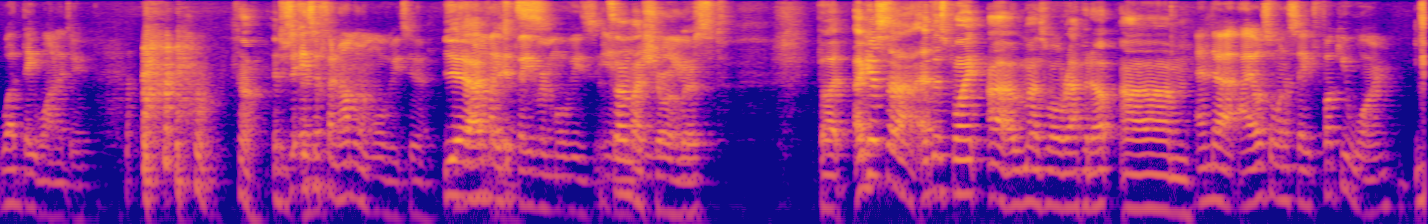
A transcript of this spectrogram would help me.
what they want to do. Huh. It's, it's a phenomenal movie too. Yeah, it's one of my it's- favorite movies. It's in, on my short years. list. But I guess uh, at this point, uh, we might as well wrap it up. Um, And uh, I also want to say, fuck you, Warren.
